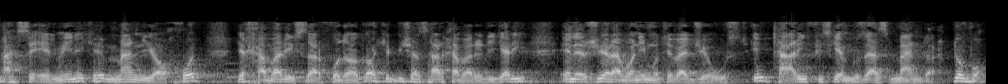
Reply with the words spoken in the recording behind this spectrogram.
بحث علمی اینه که من یا خود یه خبری است در خداگاه که بیش از هر خبر دیگری انرژی روانی متوجه اوست. این تعریفی است که امروز از من دارم. دوم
